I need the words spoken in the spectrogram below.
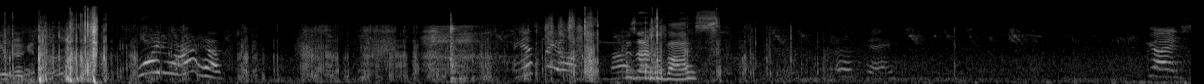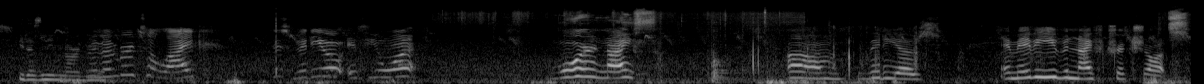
you go get those. Why do I have? I guess they all. Because I'm a boss. Okay. Guys, He doesn't even argue. remember to like this video if you want more knife um videos and maybe even knife trick shots.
